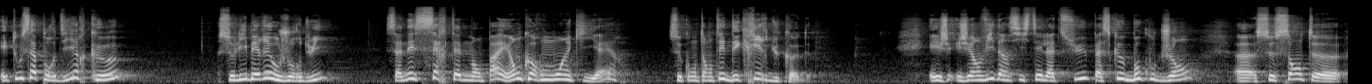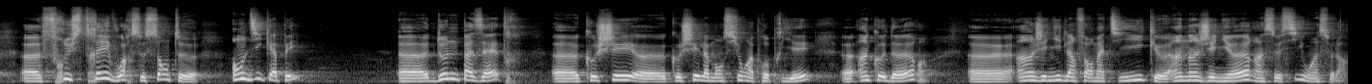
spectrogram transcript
Et tout ça pour dire que se libérer aujourd'hui, ça n'est certainement pas, et encore moins qu'hier, se contenter d'écrire du code. Et j'ai envie d'insister là-dessus parce que beaucoup de gens euh, se sentent euh, frustrés, voire se sentent handicapés euh, de ne pas être euh, cocher, euh, la mention appropriée, euh, un codeur, un génie de l'informatique, un ingénieur, un ceci ou un cela.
